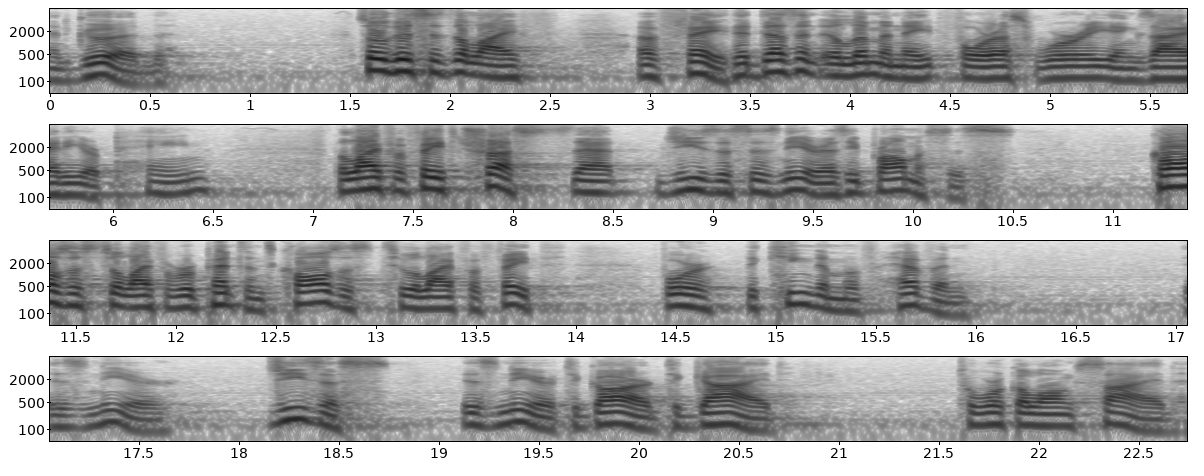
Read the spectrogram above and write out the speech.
and good. So, this is the life of faith. It doesn't eliminate for us worry, anxiety, or pain. The life of faith trusts that Jesus is near as he promises, calls us to a life of repentance, calls us to a life of faith for the kingdom of heaven is near. Jesus is near to guard, to guide, to work alongside.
